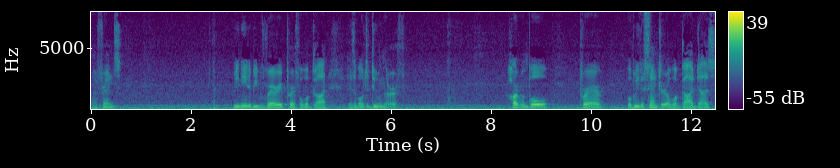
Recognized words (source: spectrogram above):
My friends, we need to be very prayerful what God is about to do in the earth. Harp and Bowl prayer will be the center of what God does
